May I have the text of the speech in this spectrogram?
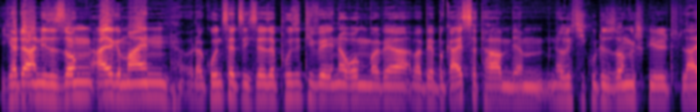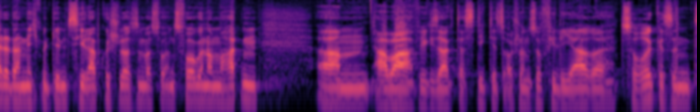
Ich hatte an die Saison allgemein oder grundsätzlich sehr, sehr positive Erinnerungen, weil wir, weil wir begeistert haben. Wir haben eine richtig gute Saison gespielt, leider dann nicht mit dem Ziel abgeschlossen, was wir uns vorgenommen hatten. Ähm, aber wie gesagt, das liegt jetzt auch schon so viele Jahre zurück. Es sind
